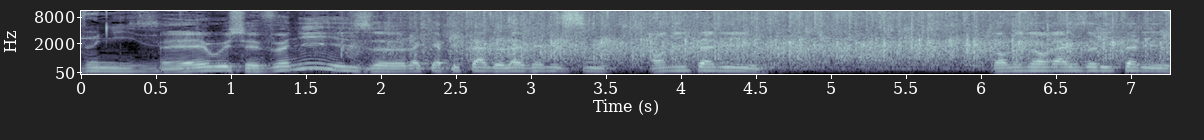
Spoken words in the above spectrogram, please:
Venise. Eh oui, c'est Venise, la capitale de la Vénétie, en Italie, dans le nord-est de l'Italie.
